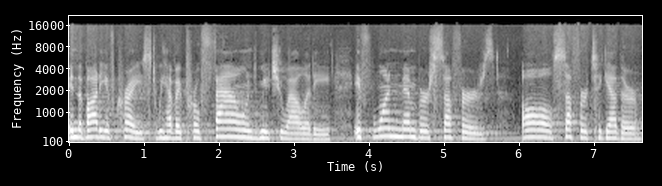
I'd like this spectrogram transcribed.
In the body of Christ, we have a profound mutuality. If one member suffers, all suffer together.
